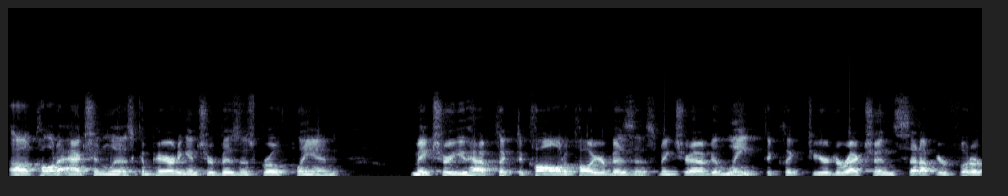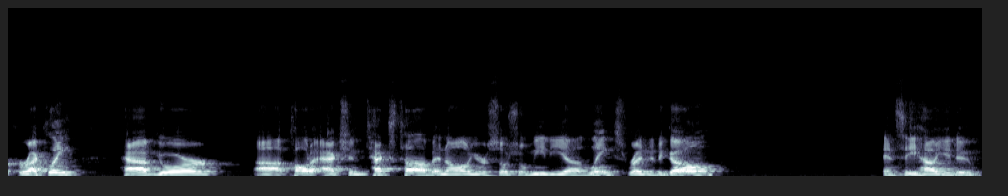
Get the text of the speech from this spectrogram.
uh, call to action list, compare it against your business growth plan. Make sure you have click to call to call your business. Make sure you have the link to click to your directions. Set up your footer correctly. Have your uh, call to action text hub and all your social media links ready to go and see how you do.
